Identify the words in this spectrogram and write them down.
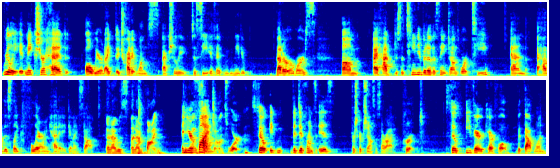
Really, it makes your head all weird. I, I tried it once actually to see if it made it better or worse. Um, I had just a teeny bit of a St. John's wort tea, and I had this like flaring headache, and I stopped. And I was, and I'm fine. And you're fine. St. John's wort. So it, the difference is prescription SSRI. Correct. So be very careful with that one.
